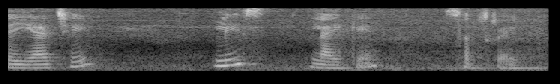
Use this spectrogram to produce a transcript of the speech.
તૈયાર છે. Please like and subscribe.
